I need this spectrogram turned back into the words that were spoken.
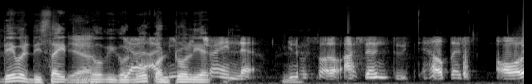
they will decide. Yeah. You know, we got yeah, no control I mean, yet. Try and uh, you know sort of ask them to help us all.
